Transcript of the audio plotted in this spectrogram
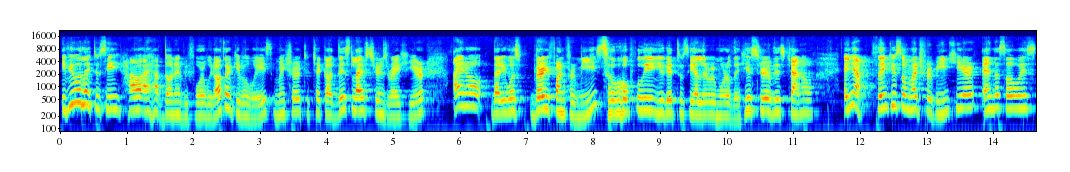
If you would like to see how I have done it before with other giveaways, make sure to check out these live streams right here. I know that it was very fun for me, so hopefully you get to see a little bit more of the history of this channel. And yeah, thank you so much for being here. And as always,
